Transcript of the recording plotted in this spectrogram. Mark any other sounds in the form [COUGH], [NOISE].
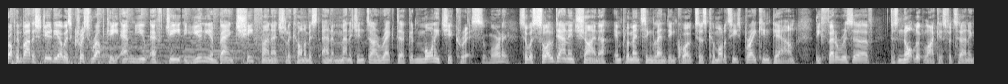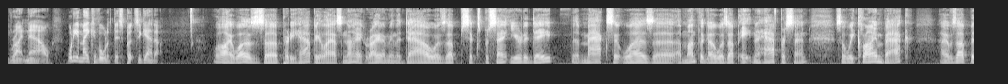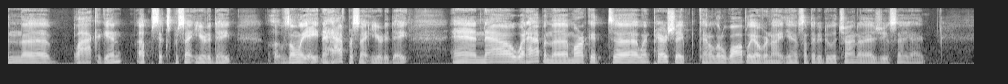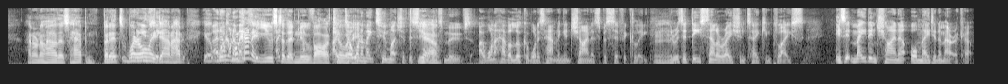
Dropping by the studio is Chris Rupkey, MUFG Union Bank Chief Financial Economist and Managing Director. Good morning to you, Chris. Good morning. So, a slowdown in China, implementing lending quotas, commodities breaking down, the Federal Reserve does not look like it's for turning right now. What do you make of all of this put together? Well, I was uh, pretty happy last night, right? I mean, the Dow was up 6% year to date. The max it was uh, a month ago was up 8.5%. So we climbed back. I was up in the black again, up 6% year to date. It was only 8.5% year to date. And now what happened? The market uh, went pear shaped, got a little wobbly overnight. Yeah, something to do with China, as you say. I, I don't know how this happened, but it's What we're only think- down. How, yeah, I don't we're we're make kind of used I- to the new volatility. I don't want to make too much of this Yeah. morning's moves. I want to have a look at what is happening in China specifically. Mm-hmm. There is a deceleration taking place. Is it made in China or made in America?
